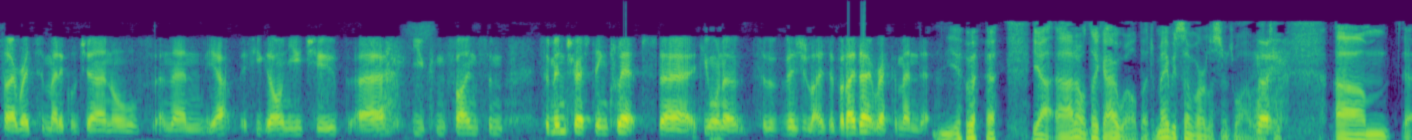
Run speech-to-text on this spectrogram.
so I read some medical journals, and then yeah, if you go on YouTube, uh, you can find some some interesting clips uh, if you want to sort of visualize it, but I don't recommend it. Yeah, yeah, I don't think I will, but maybe some of our listeners will. No. To. Um, uh,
